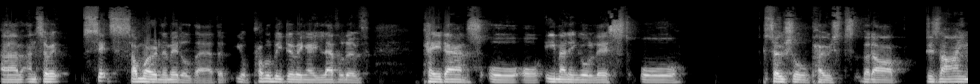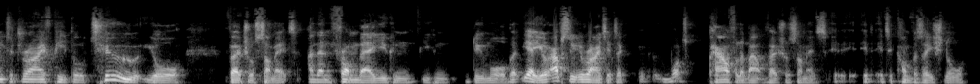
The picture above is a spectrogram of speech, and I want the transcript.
Um, and so it sits somewhere in the middle there that you're probably doing a level of paid ads or, or emailing your list or social posts that are designed to drive people to your virtual summit, and then from there you can you can do more. But yeah, you're absolutely right. It's a, what's powerful about virtual summits. It, it, it's a conversational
